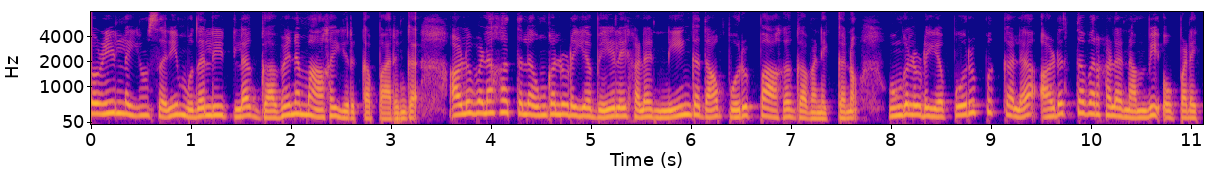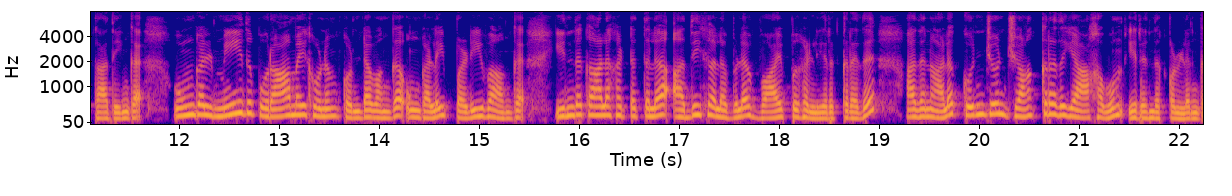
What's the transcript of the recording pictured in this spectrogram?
தொழிலையும் சரி முதலீட்டில் கவனமாக இருக்க பாருங்க. அலுவலகத்தில் உங்களுடைய வேலைகளை நீங்கள் தான் பொறுப்பாக கவனிக்கணும். உங்களுடைய பொறுப்புகளை அடுத்தவர்களை நம்பி ஒப்படைக்காதீங்க. உங்கள் மீது பொறாமை குணம் கொண்டவங்க உங்களை பழிவாங்க. இந்த காலகட்டத்தில் அதிக அளவில் வாய்ப்புகள் இருக்கிறது. அதனால் கொஞ்சம் ஜாக்கிரதையாகவும் இருந்து கொள்ளுங்க.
